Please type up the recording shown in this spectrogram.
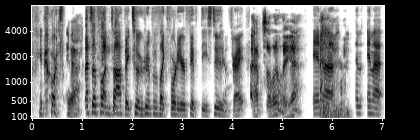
of course, yeah. that's a fun topic to a group of like 40 or 50 students, right? Absolutely, yeah. And uh, and and I,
